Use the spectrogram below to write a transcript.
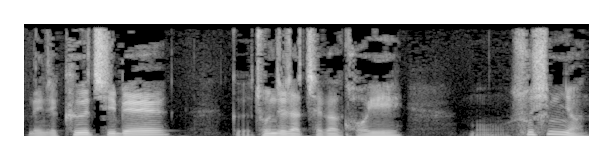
근데 이제 그 집의 그 존재 자체가 거의 뭐 수십 년,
